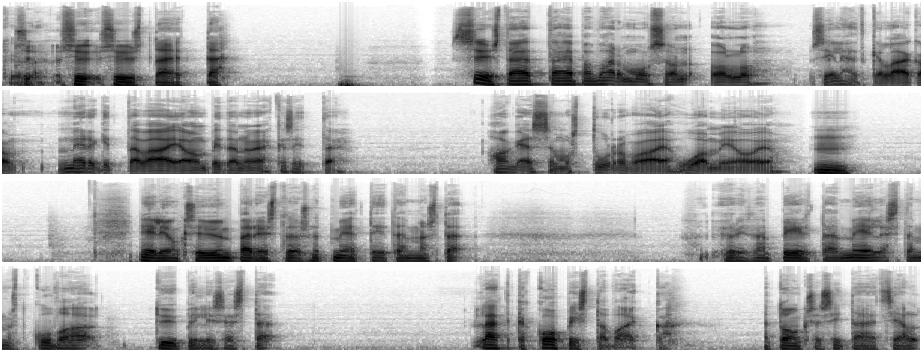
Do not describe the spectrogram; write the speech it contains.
Kyllä. Sy- sy- syystä, että... Syystä, että epävarmuus on ollut sillä hetkellä aika merkittävää ja on pitänyt ehkä sitten hakea semmoista turvaa ja huomioon. Ja... Mm. Niin eli onko se ympäristö, jos nyt miettii tämmöistä, yritän piirtää mielessä tämmöistä kuvaa tyypillisestä lätkäkopista vaikka, että onko se sitä, että siellä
